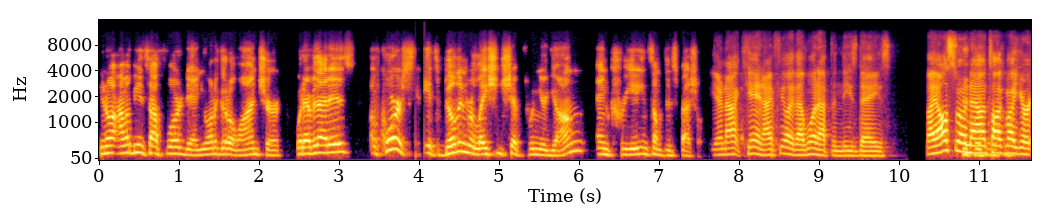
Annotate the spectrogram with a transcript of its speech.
you know, I'm gonna be in South Florida today and you want to go to lunch or whatever that is. Of course, it's building relationships when you're young and creating something special. You're not kidding. I feel like that would happen these days. But I also now talk about your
